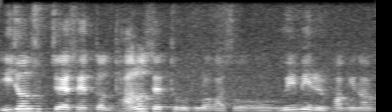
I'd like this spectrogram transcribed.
이전 숙제에서 했던 단어 세트로 돌아가서 의미를 확인하고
